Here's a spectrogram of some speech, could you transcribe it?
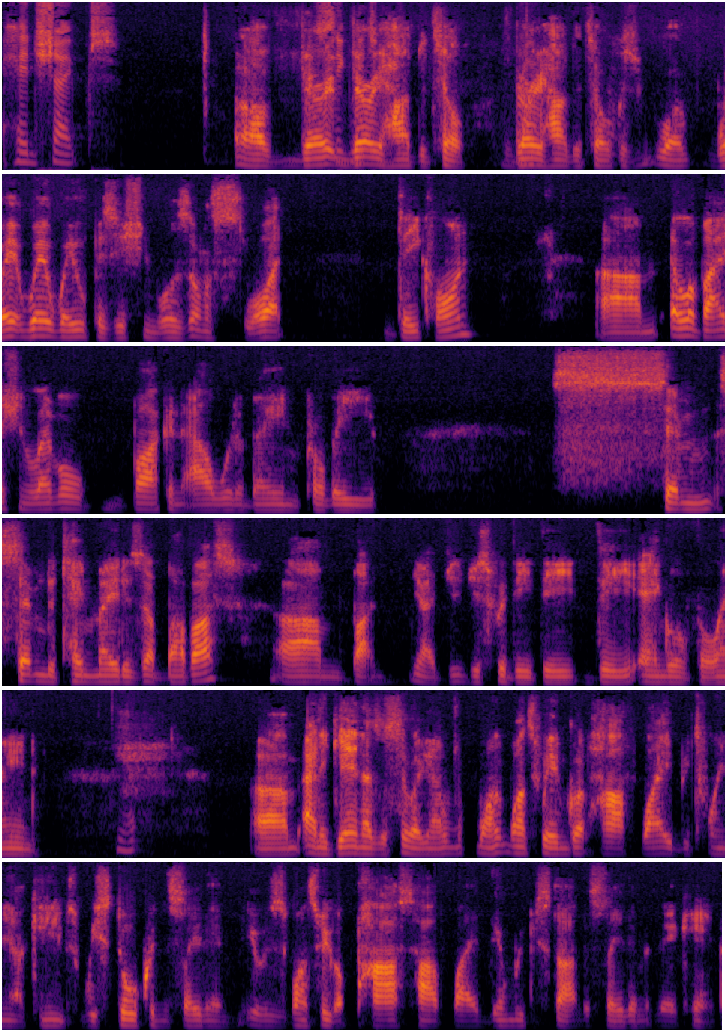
head shaped? Uh, very signature? very hard to tell. Very hard to tell because well, where where we were positioned was on a slight decline. Um, elevation level, Buck and Al would have been probably seven seven to ten meters above us, um, but you know just with the the the angle of the land. Yep. Um, and again, as I said, you know, once we had got halfway between our camps, we still couldn't see them. It was once we got past halfway, then we could start to see them at their camp.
